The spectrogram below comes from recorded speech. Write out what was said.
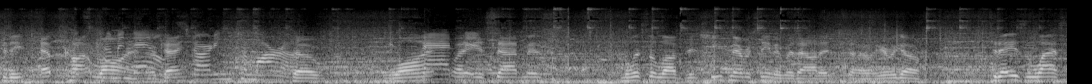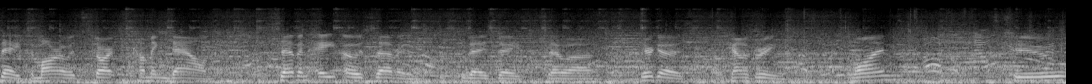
to the Epcot line, down okay? starting tomorrow. So, one, sadness. it's sadness. Melissa loves it. She's never seen it without it. So here we go. Today is the last day. Tomorrow it starts coming down. 7807 is today's date. So uh, here goes. Count of three. One, two,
